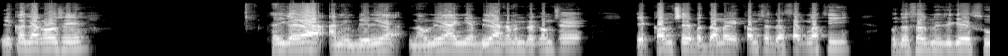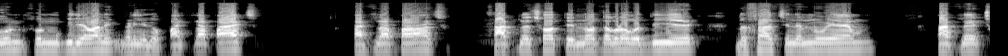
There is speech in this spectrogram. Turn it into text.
એક જ આંકડો છે. થઈ ગયા. આની બે નવની અહીંયા બે આંકડાની રકમ છે. એકમ છે, બધામાં એકમ છે, દશક નથી. તો દશકની જગ્યાએ શૂન શૂન મૂકી દેવાની. ગણીએ જો પાંચના પાંચ પાંચના પાંચ, સાત ને છ, તેરનો તગડો વધી એક, દશાંશ ચિહ્નનું એમ, પાંચ ને છ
